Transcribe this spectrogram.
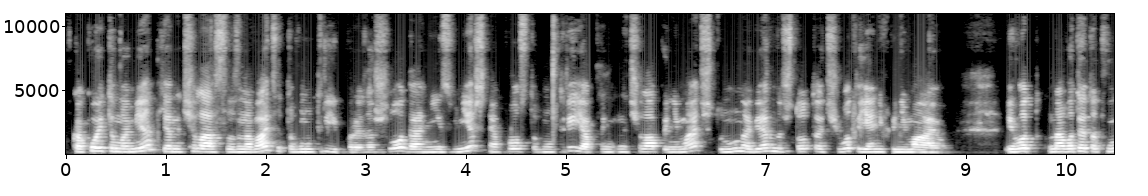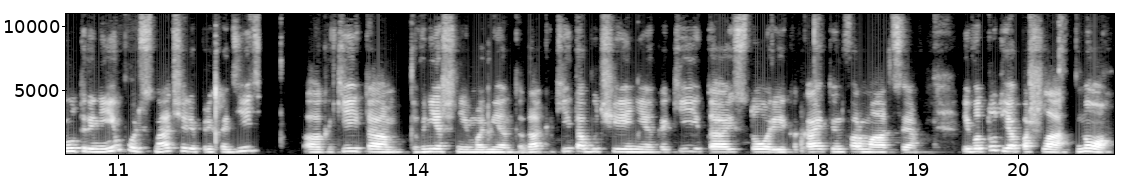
в какой-то момент я начала осознавать, это внутри произошло, да, не из внешне, а просто внутри я начала понимать, что, ну, наверное, что-то, чего-то я не понимаю. И вот на вот этот внутренний импульс начали приходить какие-то внешние моменты, да, какие-то обучения, какие-то истории, какая-то информация. И вот тут я пошла. Но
